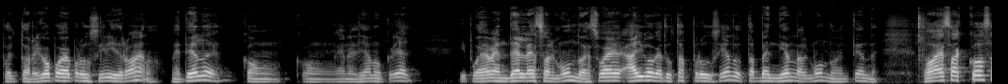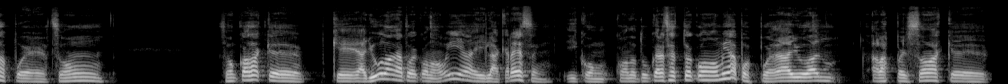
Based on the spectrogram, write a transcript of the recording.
Puerto Rico puede producir hidrógeno, ¿me entiendes? Con, con energía nuclear. Y puede venderle eso al mundo. Eso es algo que tú estás produciendo, estás vendiendo al mundo, ¿me entiendes? Todas esas cosas, pues, son, son cosas que, que ayudan a tu economía y la crecen. Y con, cuando tú creces tu economía, pues puedes ayudar a las personas que,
